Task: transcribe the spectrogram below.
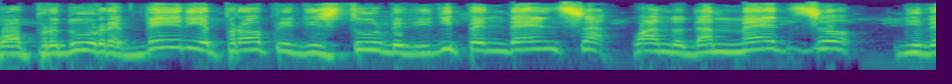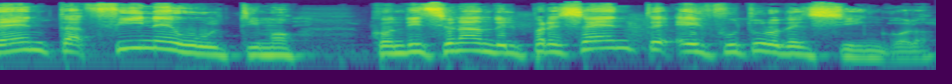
può produrre veri e propri disturbi di dipendenza quando da mezzo diventa fine ultimo, condizionando il presente e il futuro del singolo.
